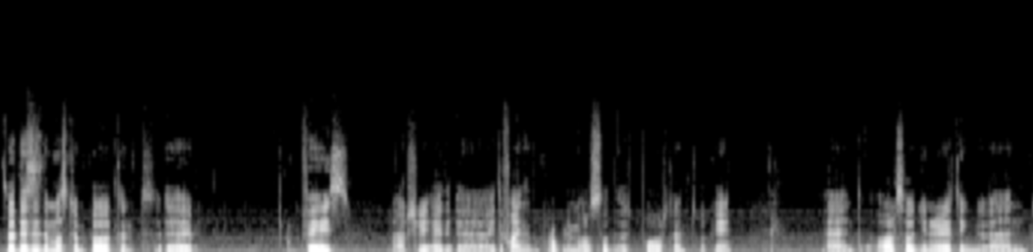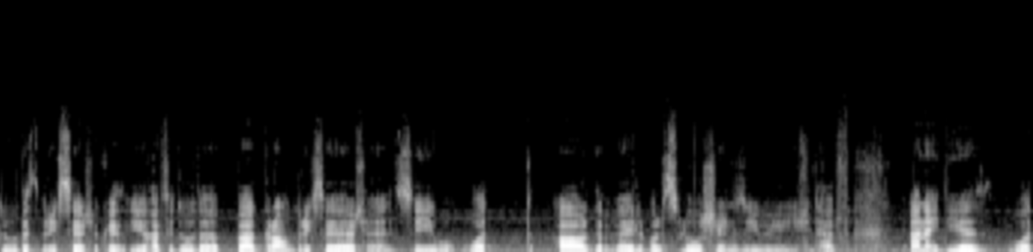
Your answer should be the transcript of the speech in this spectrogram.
So this is the most important uh, phase. Actually I, uh, I define the problem also the important okay and also generating and do the research okay? You have to do the background research and see what are the available solutions. You, you should have an idea what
